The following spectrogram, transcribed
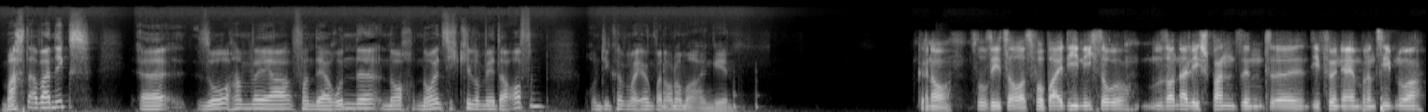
Macht aber nichts. Äh, so haben wir ja von der Runde noch 90 Kilometer offen und die können wir irgendwann auch nochmal angehen. Genau, so sieht's aus. Wobei die nicht so sonderlich spannend sind. Äh, die führen ja im Prinzip nur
